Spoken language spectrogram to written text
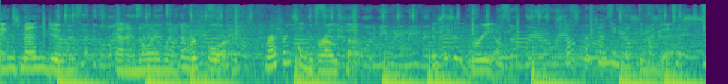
Things men do that annoy women. Number four, referencing bro code. This isn't real. Stop pretending this exists.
